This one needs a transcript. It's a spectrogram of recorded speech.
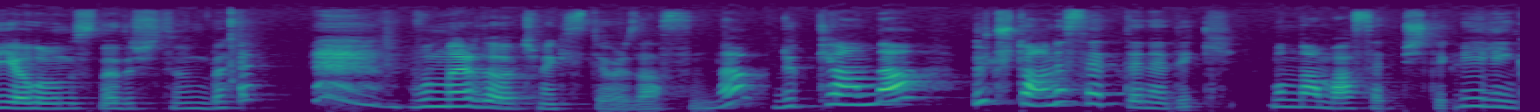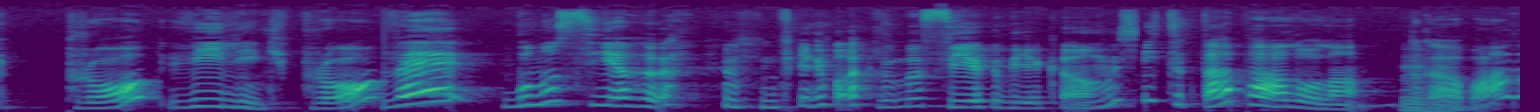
Diyaloğun üstüne düştüğünde. Bunları da ölçmek istiyoruz aslında. Dükkanda 3 tane set denedik. Bundan bahsetmiştik. V-Link Pro, V-Link Pro ve bunun siyahı, benim aklımda siyahı diye kalmış. Bir tık daha pahalı olandı galiba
